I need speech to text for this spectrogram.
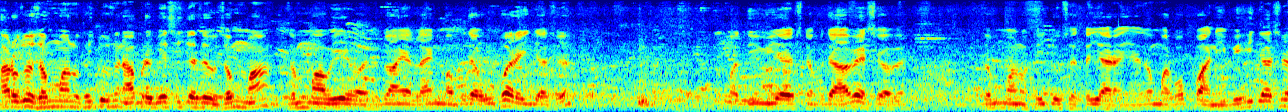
સારું જો જમવાનું થઈ ગયું છે ને, આપણે બેસી ગયા છે જમવા. જમવા આવી એવા છે, જો અહીંયા લાઈનમાં બધા ઊભા રહી ગયા છે. દિવ્યેશ ને બધા આવે છે હવે. જમવાનું થઈ ગયું છે તૈયાર અહીંયા. અમારા પપ્પાની બેસી ગયા છે.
